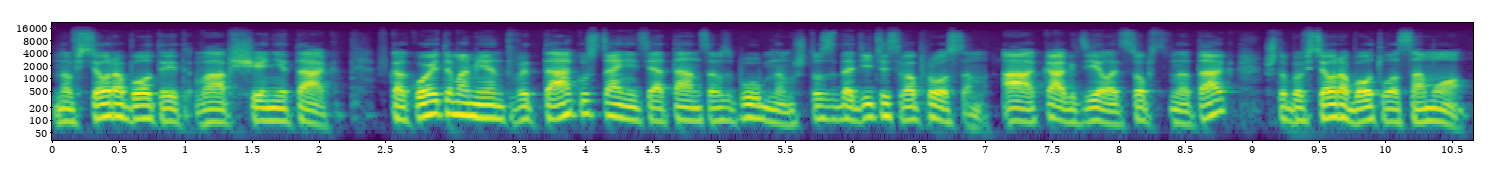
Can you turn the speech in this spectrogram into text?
но все работает вообще не так. В какой-то момент вы так устанете от танцев с бубном, что зададитесь вопросом, а как делать, собственно, так, чтобы все работало само?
